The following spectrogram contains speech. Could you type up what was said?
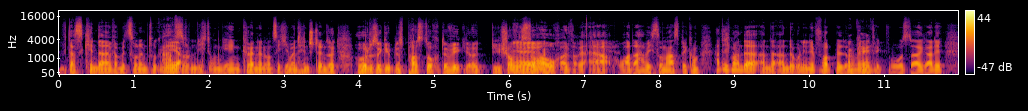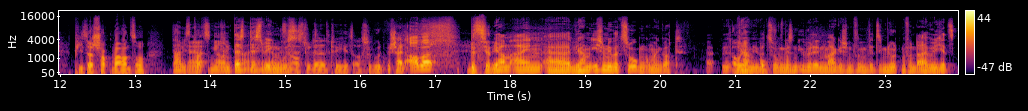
dass Kinder einfach mit so einem Druck ja. absolut nicht umgehen können und sich jemand hinstellen und sagt, oh, das Ergebnis passt doch, der Weg, äh, die schaffen ja, es doch auch einfach. Ja, oh, da habe ich so einen Hass bekommen. Hatte ich mal an der, an der, an der Uni eine Fortbildung okay. im Endeffekt, wo es da gerade Pisa-Schock war und so. Da habe ich es ja, gekriegt. Und das, deswegen ja, wusstest du da natürlich jetzt auch so gut Bescheid. Aber bisschen. wir haben ein, äh, wir haben eh schon überzogen, oh mein Gott. Wir oh, haben ja. überzogen, oh, wir sind über den magischen 45 Minuten, von daher würde ich jetzt.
